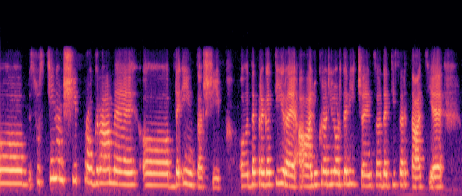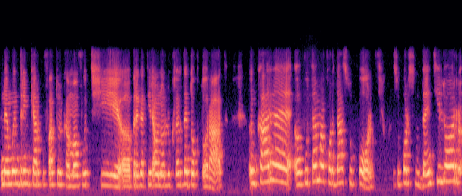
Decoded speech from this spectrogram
uh, susținem și programe de internship Uh, de pregătire a lucrărilor de licență, de disertație. Ne mândrim chiar cu faptul că am avut și uh, pregătirea unor lucrări de doctorat, în care uh, putem acorda suport suport studenților,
